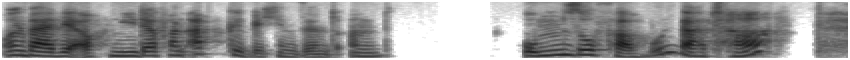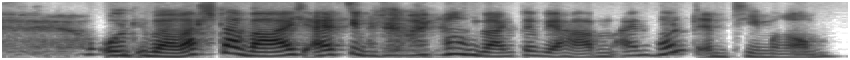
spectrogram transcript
Und weil wir auch nie davon abgewichen sind. Und umso verwunderter und überraschter war ich, als die Mitarbeiterin sagte, wir haben einen Hund im Teamraum.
